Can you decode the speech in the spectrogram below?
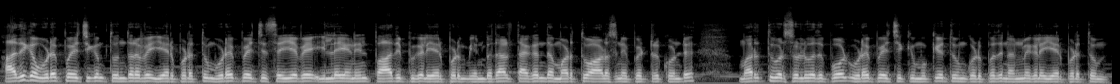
அதிக உடற்பயிற்சிக்கும் தொந்தரவை ஏற்படுத்தும் உடற்பயிற்சி செய்யவே இல்லையெனில் பாதிப்புகள் ஏற்படும் என்பதால் தகுந்த மருத்துவ ஆலோசனை பெற்றுக்கொண்டு மருத்துவர் சொல்வது போல் உடற்பயிற்சிக்கு முக்கியத்துவம் கொடுப்பது நன்மைகளை ஏற்படுத்தும்.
